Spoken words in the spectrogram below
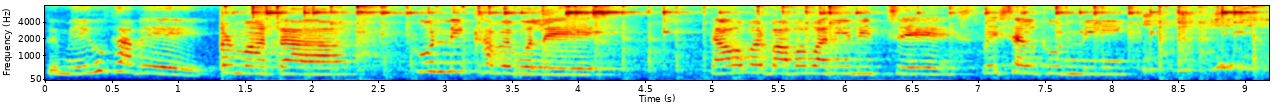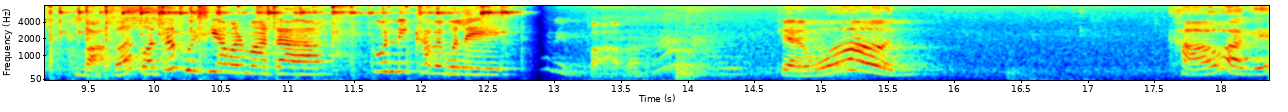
তো মেঘু খাবে। আর মাটা কুন্নিক খাবে বলে। তাও আবার বাবা বানিয়ে দিচ্ছে স্পেশাল কুন্নিক বাবা, কত খুশি আমার মাটা কুন্নিক খাবে বলে। বাবা, কেমন? খাও আগে।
